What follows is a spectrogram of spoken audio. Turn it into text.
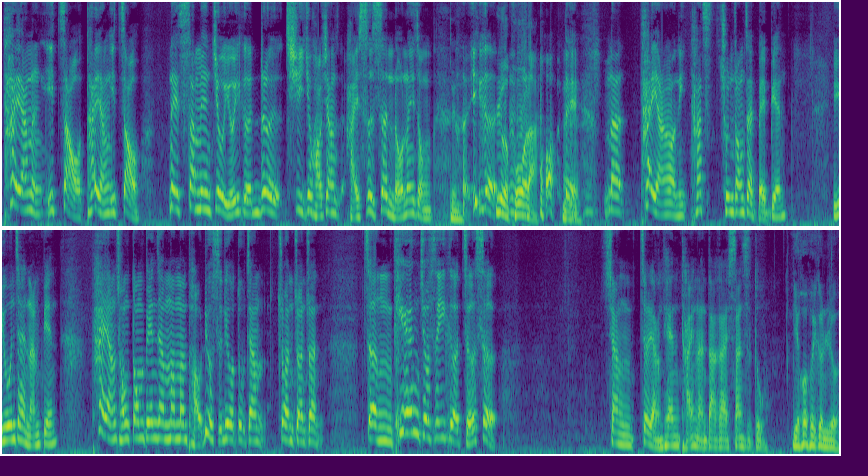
太阳能一照，太阳一照，那上面就有一个热气，就好像海市蜃楼那种，一个热坡了。对，那太阳哦，你它村庄在北边，余温在南边，太阳从东边这样慢慢跑，六十六度这样转转转，整天就是一个折射。像这两天台南大概三十度，以后会更热。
